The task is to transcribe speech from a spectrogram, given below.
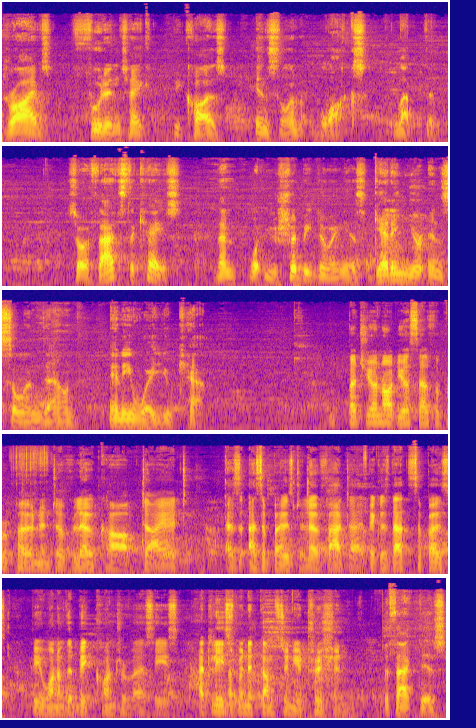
drives food intake because insulin blocks leptin. So if that's the case, then what you should be doing is getting your insulin down any way you can. But you're not yourself a proponent of low carb diet as, as opposed to low fat diet because that's supposed to be one of the big controversies, at least when it comes to nutrition. The fact is,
